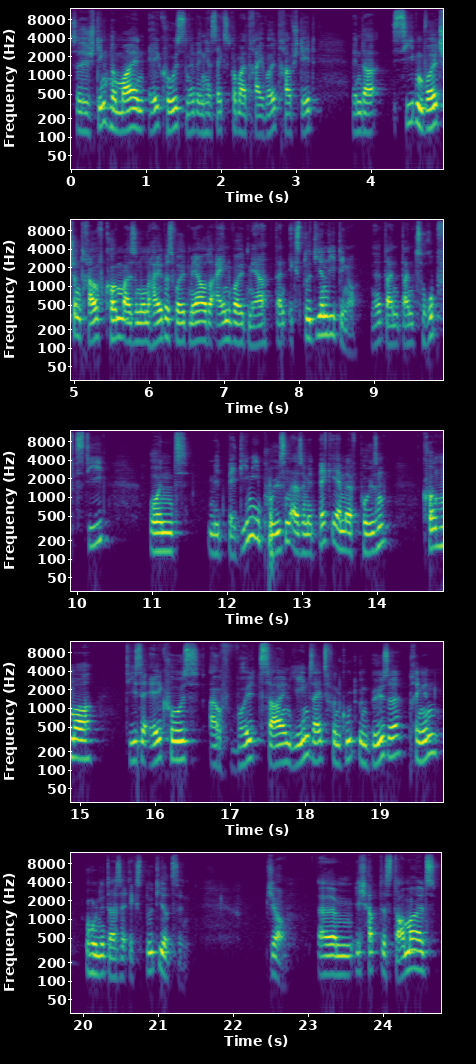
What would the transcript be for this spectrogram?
solche stinknormalen Elkos, ne, wenn hier 6,3 Volt drauf steht, wenn da 7 Volt schon drauf kommen, also nur ein halbes Volt mehr oder ein Volt mehr, dann explodieren die Dinger. Ne, dann, dann es die und mit Bedini-Pulsen, also mit Back-EMF-Pulsen, konnten wir diese Elkos auf Voltzahlen jenseits von Gut und Böse bringen, ohne dass sie explodiert sind. Tja, ähm, ich habe das damals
